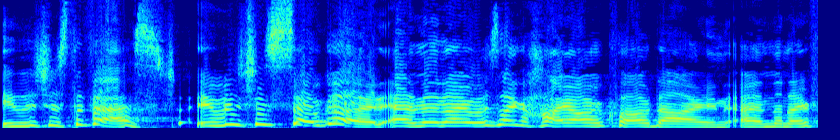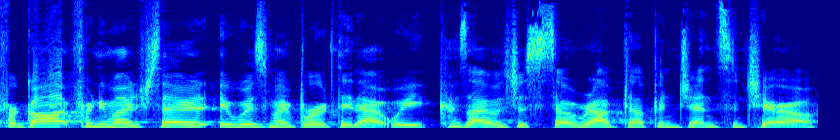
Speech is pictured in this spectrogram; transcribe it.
it was just the best. It was just so good. And then I was like high on cloud nine. And then I forgot pretty much that it was my birthday that week because I was just so wrapped up in Jen Sincero.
